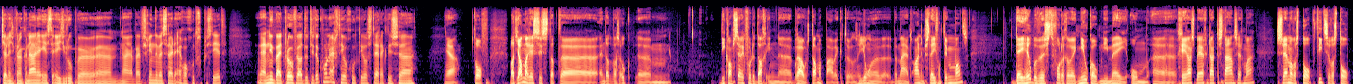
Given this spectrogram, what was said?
Challenge Gran Canaria, eerste agegroeper. Ehm nou ja, bij verschillende wedstrijden echt wel goed gepresteerd. En nu bij het profveld doet hij het ook gewoon echt heel goed, heel sterk. Dus ja, tof. Wat jammer is, is dat, eh, en dat was ook, ehm, die kwam sterk voor de dag in eh Brouwersdam een paar weken terug. Dat is een jongen eh, bij mij uit Arnhem, Stefan Timmermans. Deed heel bewust vorige week Nieuwkoop niet mee om eh Gerardsbergen daar te staan, zeg maar. Zwemmen was top, fietsen was top.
